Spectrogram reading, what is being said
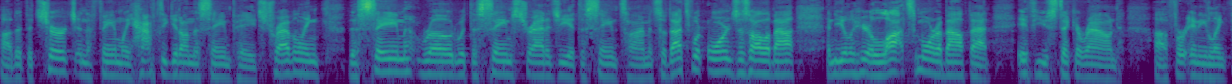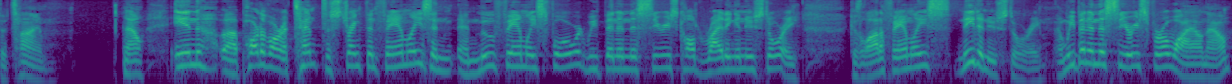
uh, that the church and the family have to get on the same page, traveling the same road with the same strategy at the same time. And so, that's what orange is all about. And you'll hear lots more about that if you stick around uh, for any length of time. Now, in uh, part of our attempt to strengthen families and, and move families forward, we've been in this series called Writing a New Story because a lot of families need a new story. And we've been in this series for a while now.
